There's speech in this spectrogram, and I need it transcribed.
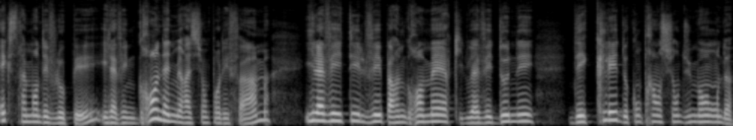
extrêmement développée. Il avait une grande admiration pour les femmes. Il avait été élevé par une grand-mère qui lui avait donné des clés de compréhension du monde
